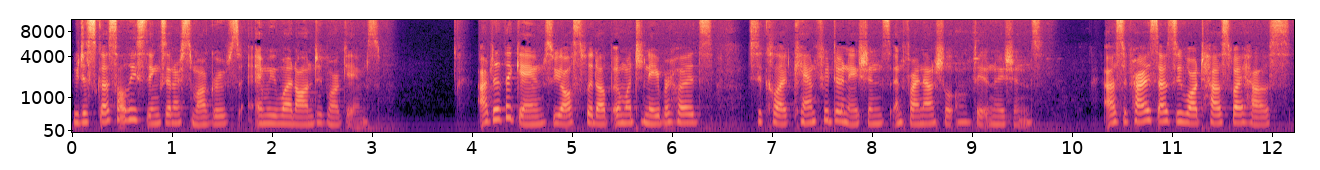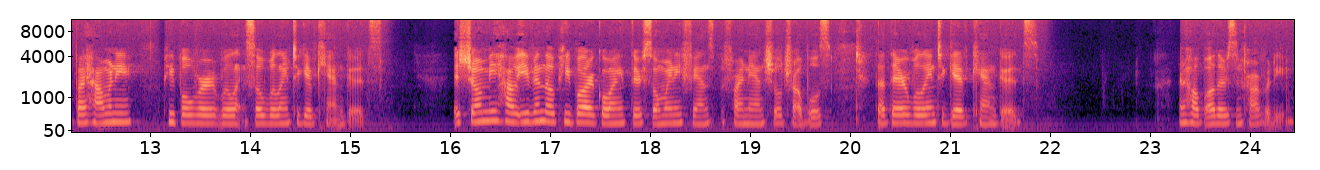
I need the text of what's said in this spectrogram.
We discussed all these things in our small groups, and we went on to more games. After the games, we all split up and went to neighborhoods to collect canned food donations and financial donations. I was surprised as we walked house by house by how many people were willing, so willing to give canned goods. It showed me how even though people are going through so many fan- financial troubles, that they are willing to give canned goods and help others in poverty.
